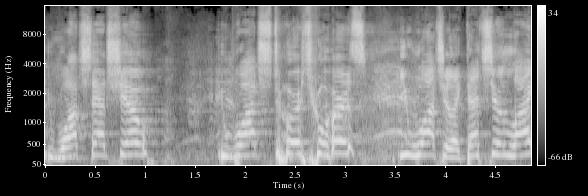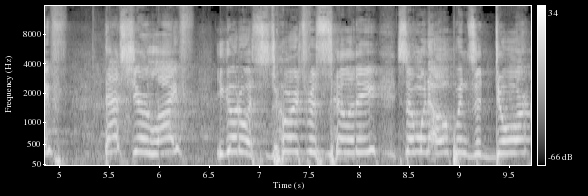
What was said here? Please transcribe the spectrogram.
You watch that show? You watch Storage Wars? You watch it like that's your life? That's your life? You go to a storage facility, someone opens a door,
